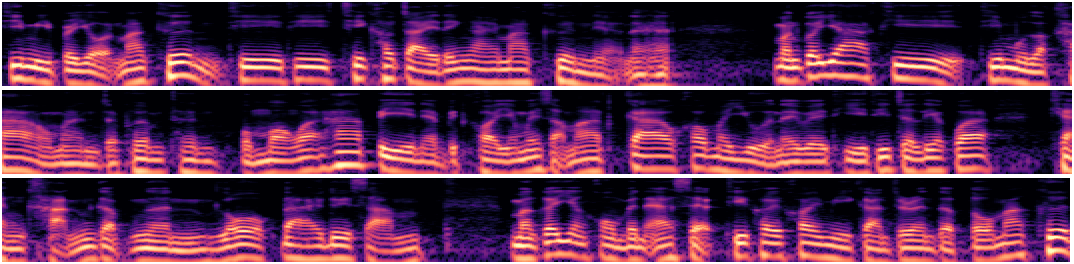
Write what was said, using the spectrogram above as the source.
ที่มีประโยชน์มากขึ้นที่ที่ที่เข้าใจได้ง่ายมากขึ้นเนี่ยนะฮะ มันก็ยากที่ที่มูลค่าของมันจะเพิ่มขึ้น ผมมองว่า 5 ปีเนี่ยบิตคอยยังไม่สามารถก้าวเข้ามาอยู่ในเวทีที่จะเรียกว่าแข่งขันกับเงินโลกได้ด้วยซ้ำมันก็ยังคงเป็นแอสเซทที่ค่อยๆ มีการเจริญเติบโตมากขึ้น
